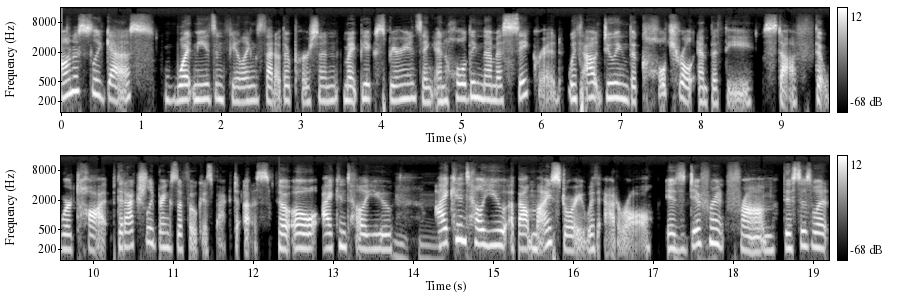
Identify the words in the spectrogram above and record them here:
honestly guess what needs and feelings that other person might be experiencing and holding them as sacred without doing the cultural empathy stuff that we're taught that actually brings the focus back to us. So, oh, I can tell you, mm-hmm. I can tell you about my story with Adderall is mm-hmm. different from this is what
